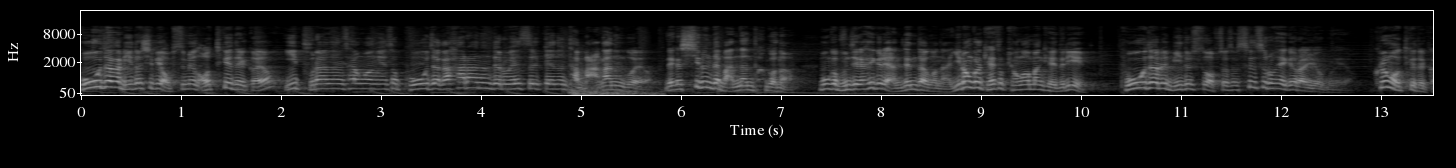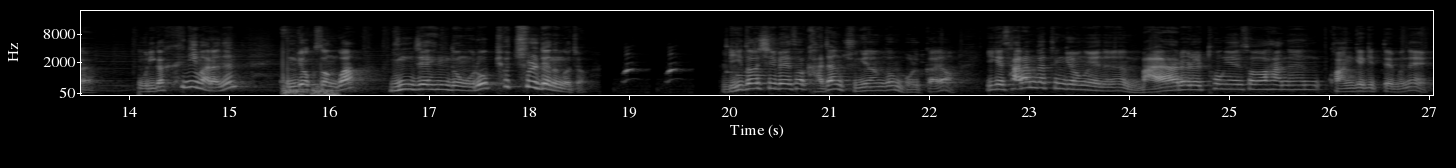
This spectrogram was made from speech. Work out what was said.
보호자가 리더십이 없으면 어떻게 될까요? 이 불안한 상황에서 보호자가 하라는 대로 했을 때는 다 망하는 거예요. 내가 싫은데 만난다거나 뭔가 문제가 해결이 안 된다거나 이런 걸 계속 경험한 개들이 보호자를 믿을 수 없어서 스스로 해결하려고 해요. 그러면 어떻게 될까요? 우리가 흔히 말하는 공격성과 문제 행동으로 표출되는 거죠. 리더십에서 가장 중요한 건 뭘까요? 이게 사람 같은 경우에는 말을 통해서 하는 관계이기 때문에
